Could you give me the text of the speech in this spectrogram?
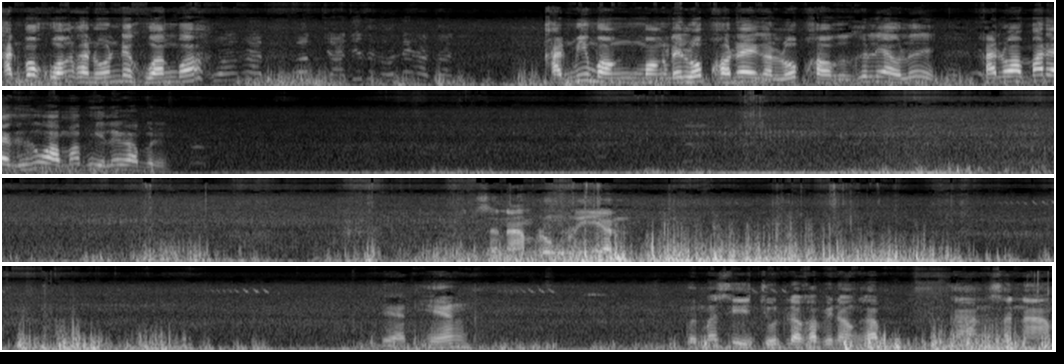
คันบ่ขวางถนนได้ขวางบ่วางครับรถจอดที่ถนนได้ครับตอนนี้คันมีหมองหมองได้ลบเขาได้ก็ลบเขาก็ขึ้นแล้วเลยคันว่ามาได้ก็คือว่ามาผิดเลยครับบัดนี้ สนามโรงเรียน แดดแห้งเปิดมาสี่จุดแล้วครับพี่น้องครับ กลางสนาม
